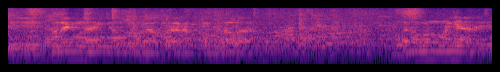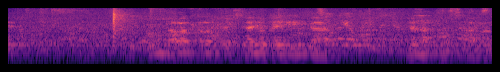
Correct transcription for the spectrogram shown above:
ituloy mo lang yung mga parang pangalawa. Kung ano man mangyari, dapat alam ko sa iyo kay God. Yun lang po. Salamat.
